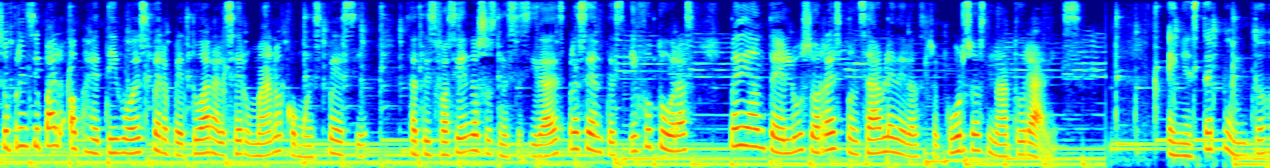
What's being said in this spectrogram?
su principal objetivo es perpetuar al ser humano como especie, satisfaciendo sus necesidades presentes y futuras mediante el uso responsable de los recursos naturales. En este punto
